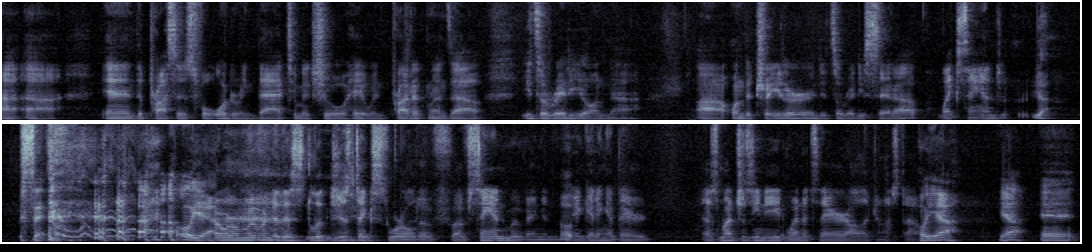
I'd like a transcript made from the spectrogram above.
uh, and the process for ordering that to make sure, hey, when product runs out, it's already on. Uh, uh, on the trailer and it's already set up. like sand. Yeah. oh yeah. Or we're moving to this logistics world of, of sand moving and, Oh. and getting it there as much as you need when it's there, all that kind of stuff. Oh yeah. Yeah. And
